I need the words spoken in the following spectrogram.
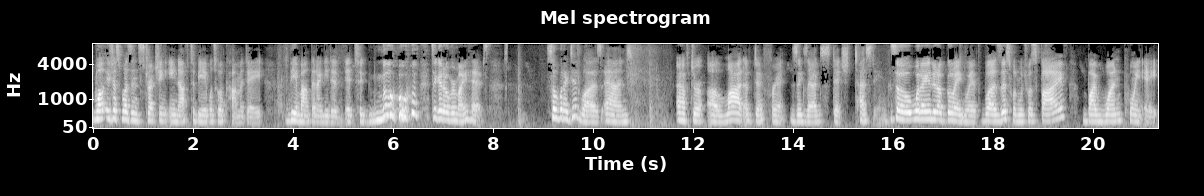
Well, it just wasn't stretching enough to be able to accommodate the amount that I needed it to move to get over my hips. So what I did was, and after a lot of different zigzag stitch testing. So what I ended up going with was this one, which was 5 by 1.8.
